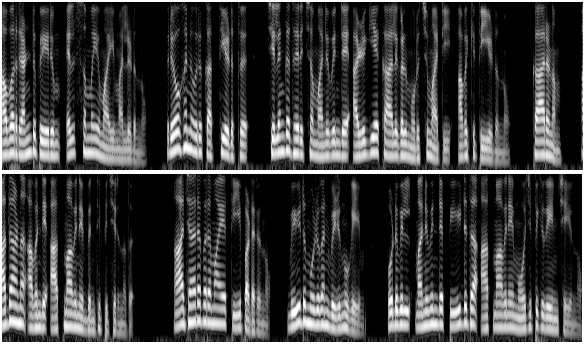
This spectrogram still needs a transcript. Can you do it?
അവർ രണ്ടുപേരും എൽസമ്മയുമായി മല്ലിടുന്നു. രോഹൻ ഒരു കത്തിയെടുത്ത് ചിലങ്ക ധരിച്ച മനുവിന്റെ അഴുകിയ കാലുകൾ മുറിച്ചുമാറ്റി അവയ്ക്ക് തീയിടുന്നു. കാരണം അതാണ് അവന്റെ ആത്മാവിനെ ബന്ധിപ്പിച്ചിരുന്നത്. ആചാരപരമായ തീ പടരുന്നു. വീട് മുഴുവൻ വിഴുങ്ങുകയും ഒടുവിൽ മനുവിന്റെ പീഡിത ആത്മാവിനെ മോചിപ്പിക്കുകയും ചെയ്യുന്നു.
